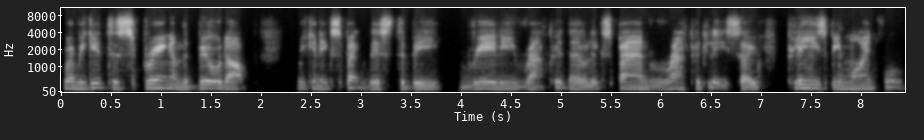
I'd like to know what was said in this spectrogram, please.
When we get to spring and the build up, we can expect this to be really rapid. They will expand rapidly. So please be mindful.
